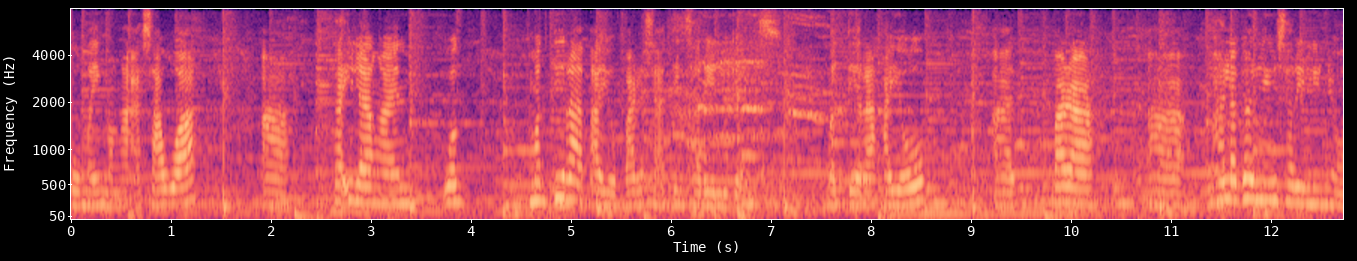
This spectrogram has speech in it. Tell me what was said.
o may mga asawa, ah, kailangan wag magtira tayo para sa ating sarili guys. Magtira kayo at para uh, pahalagahan nyo yung sarili nyo.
